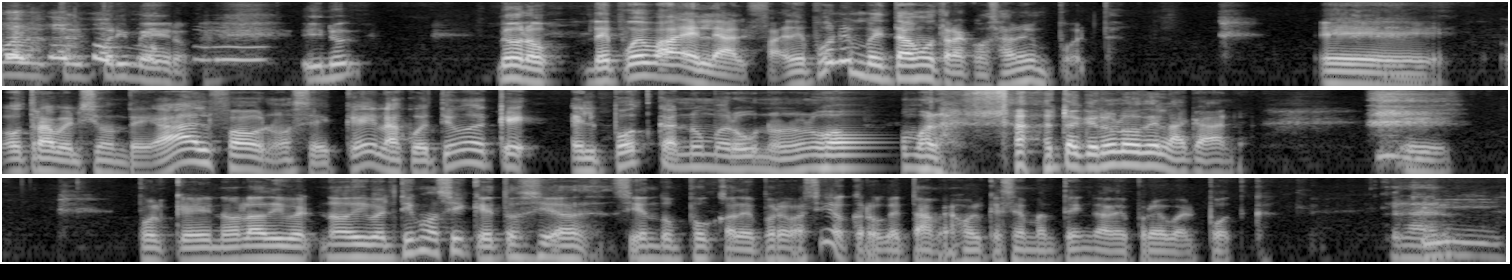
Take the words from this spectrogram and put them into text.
vamos a ser primero. Y no, no, no, después va el alfa. Después nos inventamos otra cosa, no importa. Eh, otra versión de alfa o no sé qué. La cuestión es que el podcast número uno no lo vamos a lanzar hasta que no nos dé la gana. Eh, porque no la diver- nos divertimos así, que esto siga siendo un podcast de prueba. Sí, yo creo que está mejor que se mantenga de prueba el podcast. Claro. Y,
